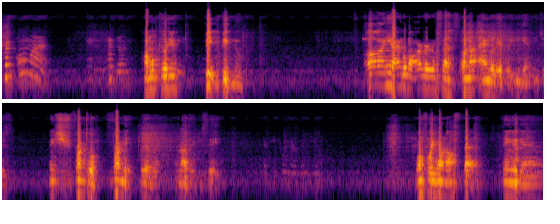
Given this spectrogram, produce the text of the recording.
Frick, oh my. Mm-mm, I'm done. Homo killed you? Big, big noob. Oh, I need to angle my armor real fast. Oh, not angle it, but you get me. Just make sh- frontal, front it, whatever. Or not, I think you say it. 141 off that thing again.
